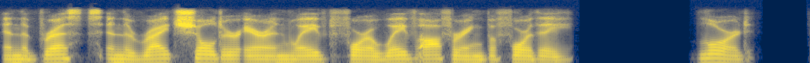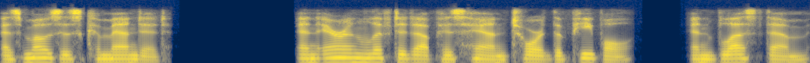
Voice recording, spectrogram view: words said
and the breasts and the right shoulder Aaron waved for a wave offering before the Lord, as Moses commanded. And Aaron lifted up his hand toward the people, and blessed them,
